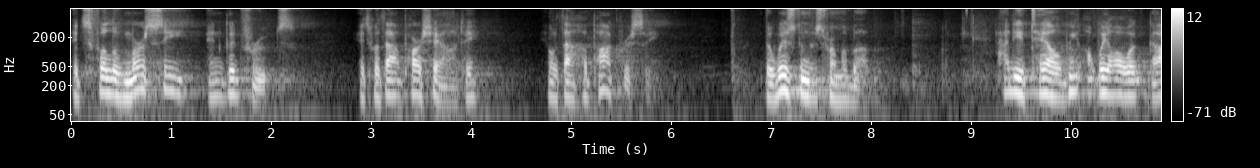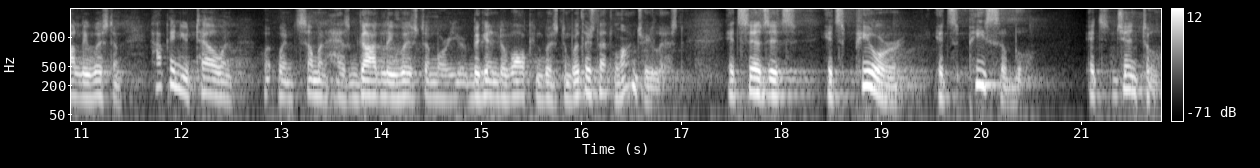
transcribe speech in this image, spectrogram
it's full of mercy and good fruits, it's without partiality and without hypocrisy. The wisdom that's from above. How do you tell? We, we all want godly wisdom. How can you tell when, when someone has godly wisdom or you're beginning to walk in wisdom? Well, there's that laundry list. It says it's, it's pure, it's peaceable, it's gentle,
